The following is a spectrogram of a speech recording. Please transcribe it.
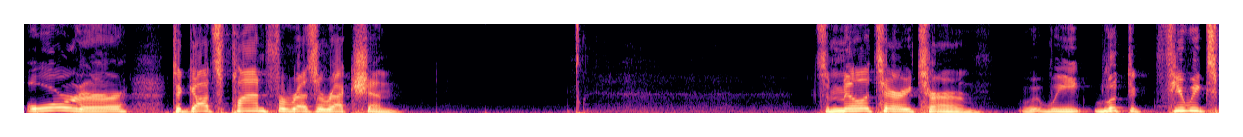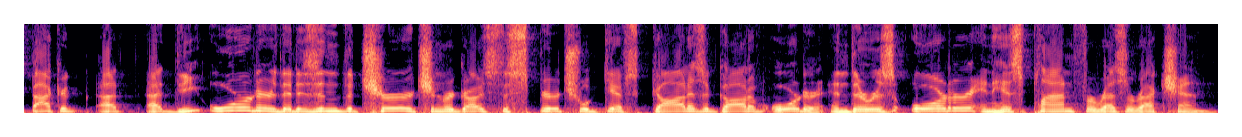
order to God's plan for resurrection. It's a military term. We looked a few weeks back at, at, the order that is in the church in regards to spiritual gifts. God is a God of order, and there is order in his plan for resurrection.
